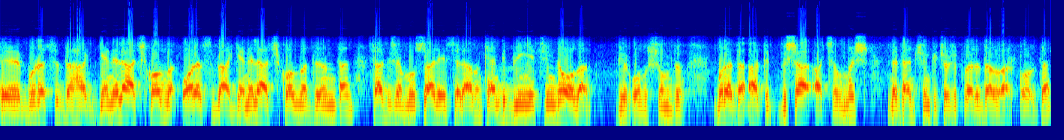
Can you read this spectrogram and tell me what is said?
e, burası daha genele açık olma orası daha genele açık olmadığından sadece Musa Aleyhisselam'ın kendi bünyesinde olan bir oluşumdu. Burada artık dışa açılmış. Neden? Çünkü çocukları da var orada.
